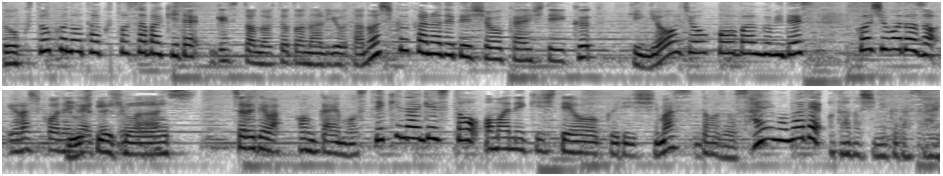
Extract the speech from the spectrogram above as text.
独特のタクトさばきでゲストの人となりを楽しく奏でて紹介していく企業情報番組です。今週もどうぞよろしくお願いいたします。それでは今回も素敵なゲストをお招きしてお送りします。どうぞ最後までお楽しみください。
